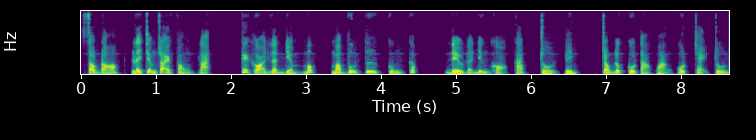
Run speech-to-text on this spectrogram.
Sau đó lại chậm rãi vòng lại, cái gọi là điểm mốc mà Vu Tư cung cấp đều là những gò cát trồi lên trong lúc cô ta hoảng hốt chạy trốn,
